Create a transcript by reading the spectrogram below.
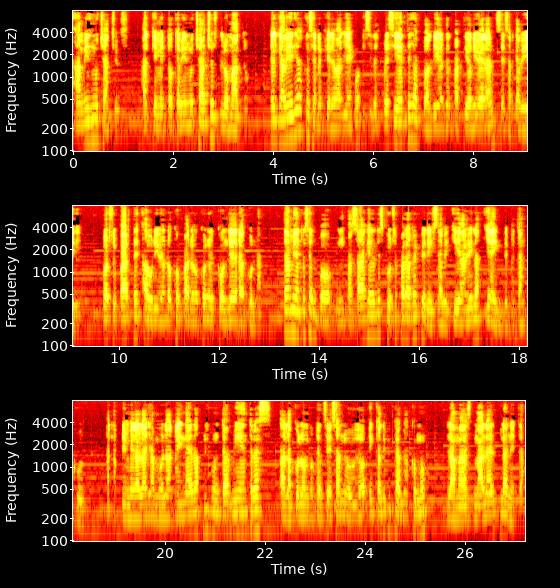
a mis muchachos. Al que me toque a mis muchachos, lo mato. El Gaviria al que se refiere Vallejo es el expresidente y actual líder del Partido Liberal, César Gaviria. Por su parte, a Uribe lo comparó con el conde Drácula. También reservó un pasaje del discurso para referirse a Vicky Dávila y a Ingrid Betancourt. A la primera la llamó la reina de la pregunta, mientras a la colombo francesa no dudó en calificarla como la más mala del planeta.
